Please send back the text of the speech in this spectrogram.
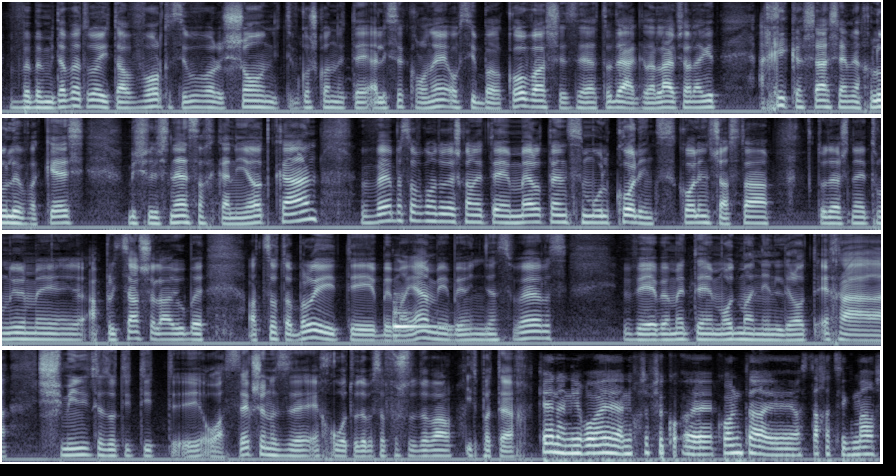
ובמידה ואתה יודע, היא תעבור את הסיבוב הראשון, היא תפגוש כאן את אה, אליזה קורנה או ציבולקובה, שזה, אתה יודע, הגרלה, אפשר להגיד, הכי קשה שהם יכלו לבקש בשביל שני השחקניות כאן. ובסוף גם, אתה יודע, יש כאן את אה, מרטנס מול קולינס, קולינס שעשתה אתה יודע, שני טורנירים, אה, הפריצה שלה היו בארצות הברית, אה, במיאמי, באינדיאנס ורס, ובאמת אה, מאוד מעניין לראות איך השמינית הזאת, או הסקשן הזה, איך הוא, אתה יודע, בסופו של דבר יתפתח. כן, אני רואה, אני חושב שקונטה עשתה חצי גמר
